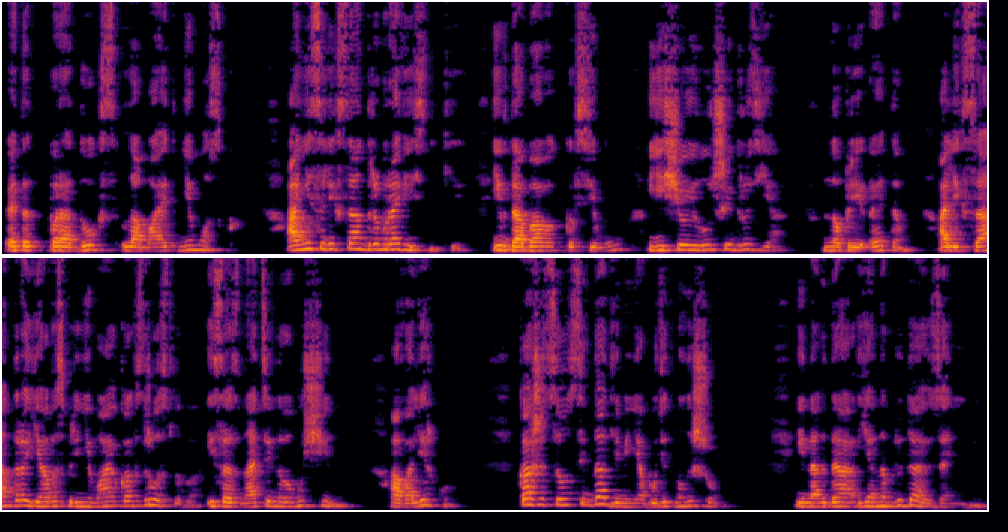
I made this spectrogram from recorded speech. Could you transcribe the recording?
Этот парадокс ломает мне мозг. Они с Александром ровесники, и вдобавок ко всему еще и лучшие друзья. Но при этом Александра я воспринимаю как взрослого и сознательного мужчину, а Валерку, кажется, он всегда для меня будет малышом. Иногда я наблюдаю за ними,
